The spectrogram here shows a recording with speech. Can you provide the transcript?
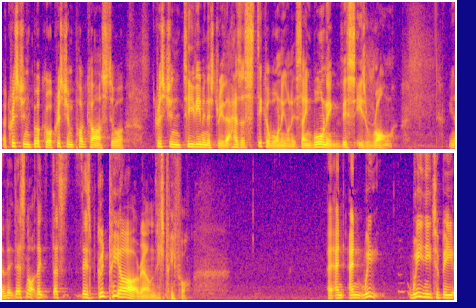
a Christian book or Christian podcast or Christian TV ministry that has a sticker warning on it saying, Warning, this is wrong. You know, that's not, that's, there's good PR around these people. And, and, and we, we need to be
